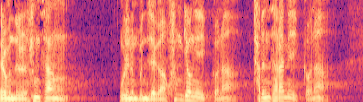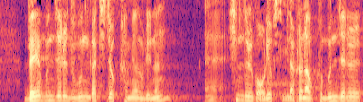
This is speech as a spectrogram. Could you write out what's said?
여러분들 항상 우리는 문제가 환경에 있거나 다른 사람에 있거나 내 문제를 누군가 지적하면 우리는 예, 힘들고 어렵습니다. 그러나 그 문제를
